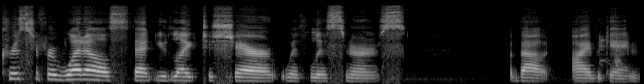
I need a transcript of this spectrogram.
Christopher, what else that you'd like to share with listeners about ibogaine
